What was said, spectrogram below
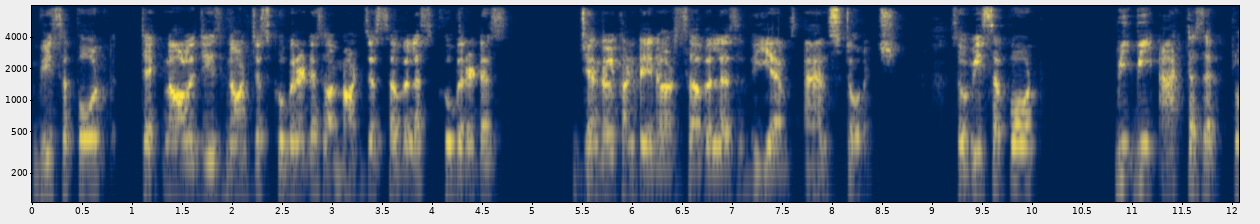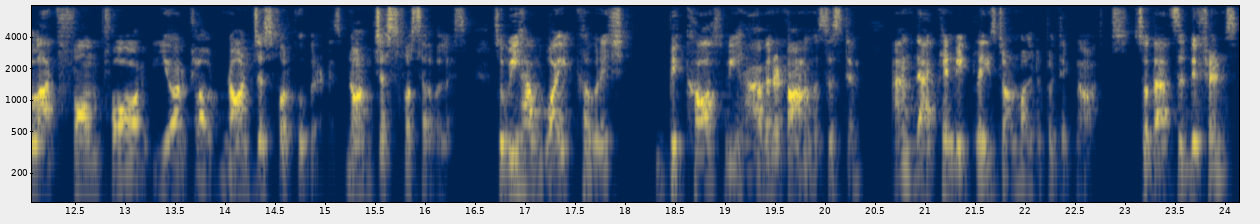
We support technologies, not just Kubernetes or not just serverless, Kubernetes, general containers, serverless, VMs, and storage. So we support, we, we act as a platform for your cloud, not just for Kubernetes, not just for serverless. So we have wide coverage because we have an autonomous system and that can be placed on multiple technologies. So that's the difference.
